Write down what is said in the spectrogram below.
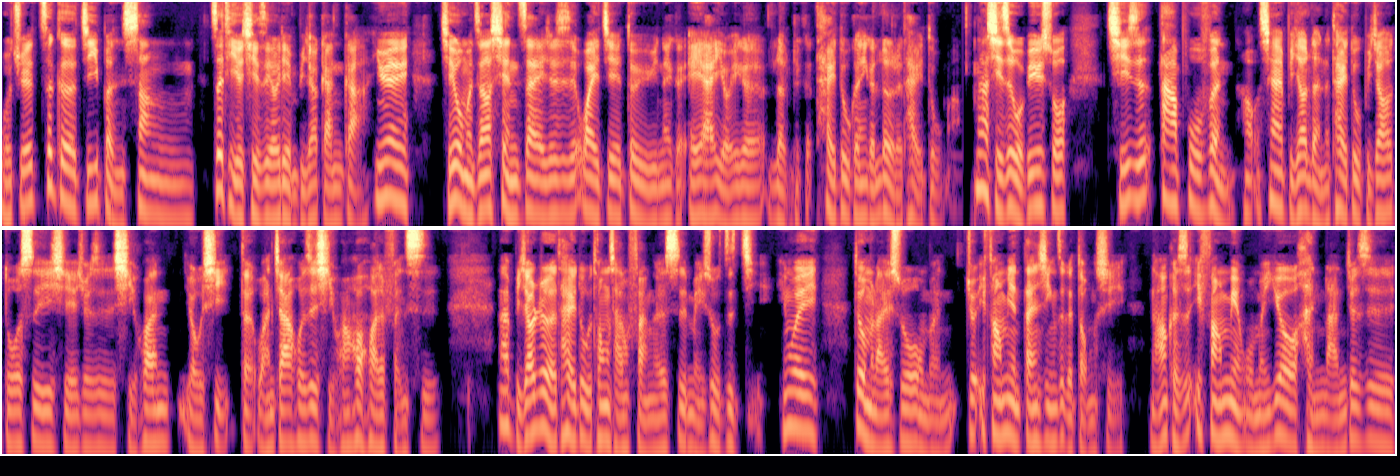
我觉得这个基本上这题其实有点比较尴尬，因为其实我们知道现在就是外界对于那个 AI 有一个冷的态度跟一个热的态度嘛。那其实我必须说，其实大部分好现在比较冷的态度比较多是一些就是喜欢游戏的玩家或是喜欢画画的粉丝。那比较热的态度通常反而是美术自己，因为对我们来说，我们就一方面担心这个东西，然后可是一方面我们又很难就是。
